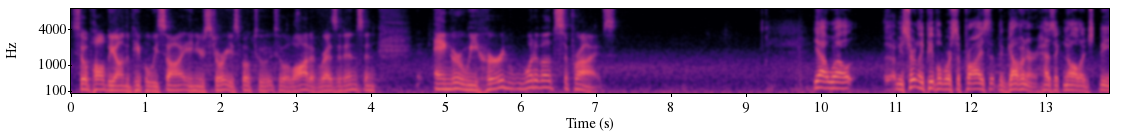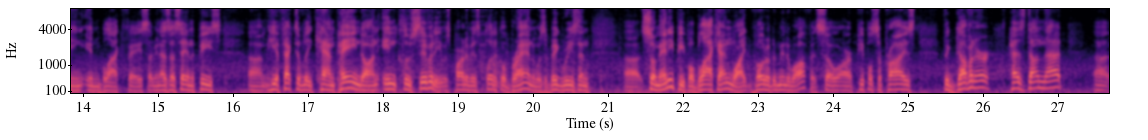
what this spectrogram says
So, Paul, beyond the people we saw in your story, you spoke to, to a lot of residents and anger we heard. What about surprise? Yeah, well, I mean, certainly people were surprised that the governor has acknowledged being in blackface. I mean, as I say in the piece, um, he effectively campaigned on inclusivity. It was part of his political brand. It was a big reason uh, so many people, black and white, voted him into office. So are people surprised the governor has done that? Uh,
